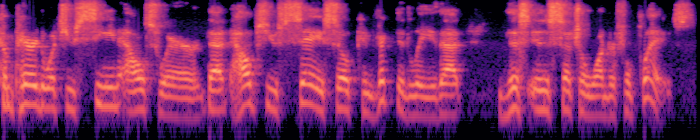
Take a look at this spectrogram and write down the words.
Compared to what you've seen elsewhere that helps you say so convictedly that this is such a wonderful place?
